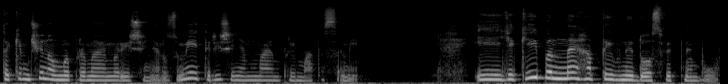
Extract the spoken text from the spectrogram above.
таким чином ми приймаємо рішення. Розумієте, рішення ми маємо приймати самі. І який би негативний досвід не був,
